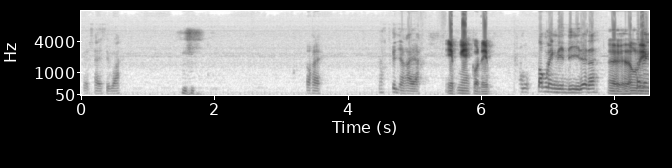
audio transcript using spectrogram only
ไม่ใช่สิวะ โอเคขึ้นยังไงอะ F ไงกด F ต้องต้องเล็งดีๆด้วยนะเออ ต้องเล็ง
